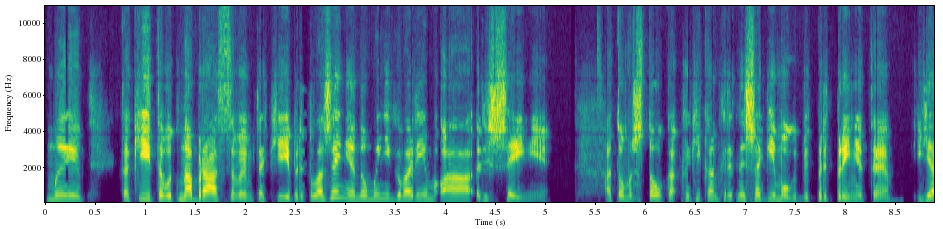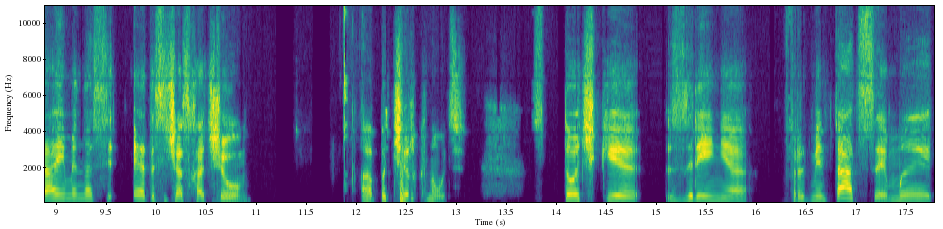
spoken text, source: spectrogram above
Мы какие-то вот набрасываем такие предположения, но мы не говорим о решении о том, что, какие конкретные шаги могут быть предприняты. Я именно это сейчас хочу а, подчеркнуть. С точки зрения фрагментации мы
